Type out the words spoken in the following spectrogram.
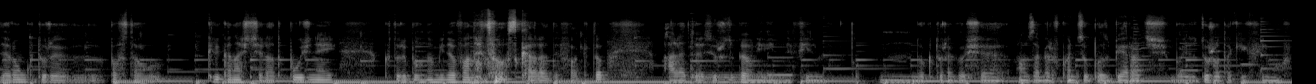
The Room, który powstał kilkanaście lat później, który był nominowany do Oscara de facto, ale to jest już zupełnie inny film, mm, do którego się mam zamiar w końcu pozbierać, bo jest dużo takich filmów.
